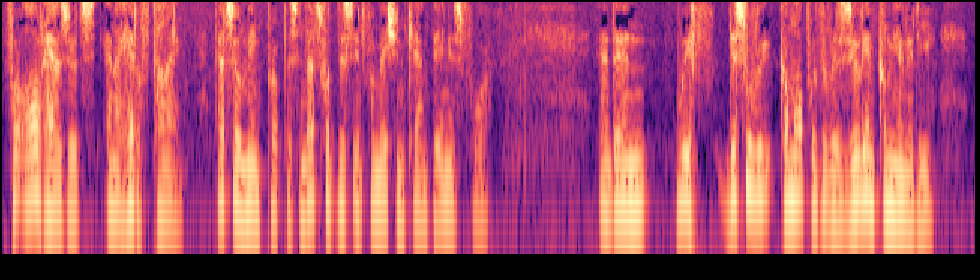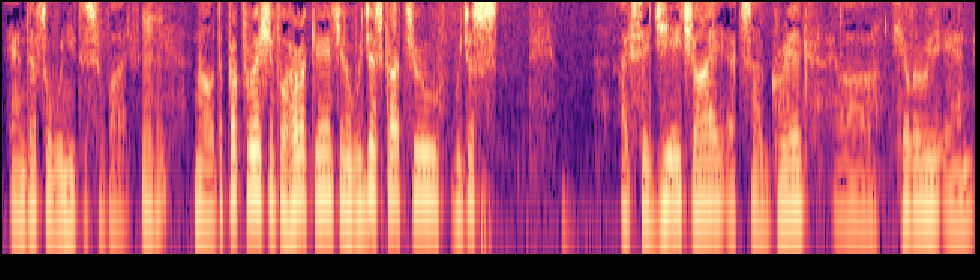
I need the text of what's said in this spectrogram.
for all hazards and ahead of time. That's our main purpose, and that's what this information campaign is for. And then we've, this will come up with a resilient community, and that's what we need to survive. Mm-hmm. Now, the preparation for hurricanes, you know, we just got through, we just I say GHI, that's uh, Greg, uh, Hilary, and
